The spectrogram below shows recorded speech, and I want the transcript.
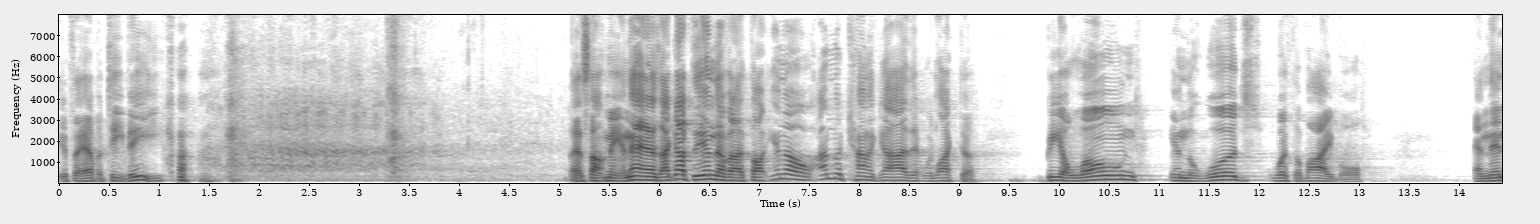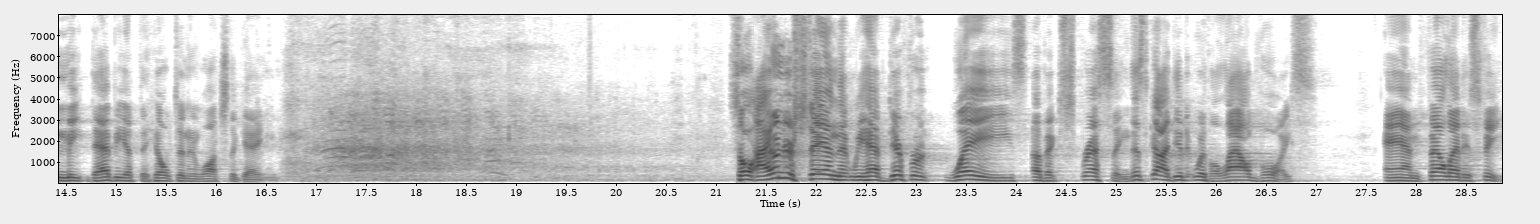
If they have a TV. That's not me. And then as I got to the end of it, I thought, you know, I'm the kind of guy that would like to be alone in the woods with the Bible and then meet Debbie at the Hilton and watch the game. so I understand that we have different ways of expressing. This guy did it with a loud voice and fell at his feet,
